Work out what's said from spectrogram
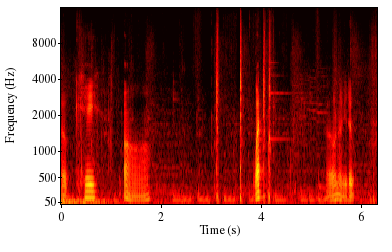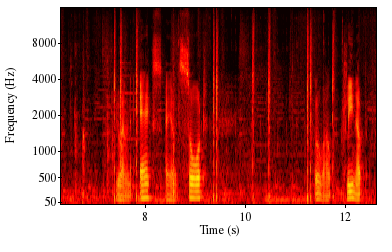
Okay. Aww. What? Oh, no you don't. You have an axe, I have a sword. Oh wow, clean up.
